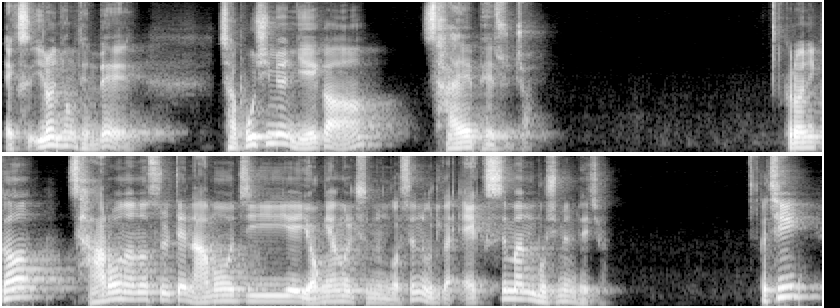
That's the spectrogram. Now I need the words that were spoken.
X 이런 형태인데 자, 보시면 얘가 4의 배수죠. 그러니까 4로 나눴을 때 나머지에 영향을 주는 것은 우리가 x만 보시면 되죠. 그렇지?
